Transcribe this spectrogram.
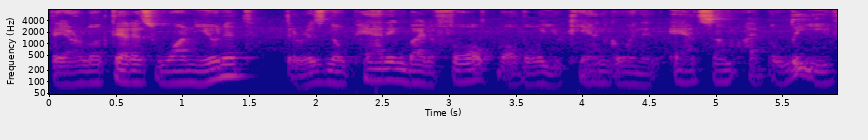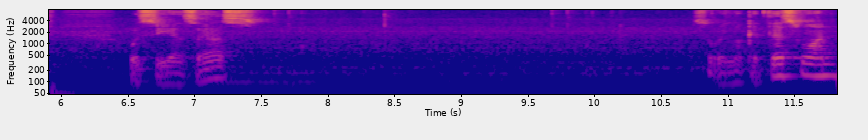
They are looked at as one unit. There is no padding by default, although you can go in and add some, I believe, with CSS. So we look at this one.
